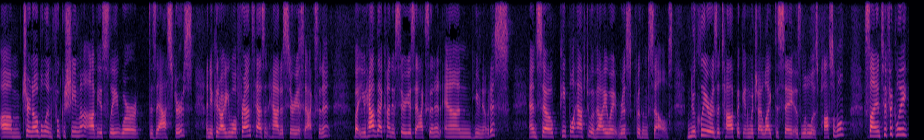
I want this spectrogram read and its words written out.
Um, Chernobyl and Fukushima obviously were disasters. And you could argue, well, France hasn't had a serious accident, but you have that kind of serious accident and you notice. And so people have to evaluate risk for themselves. Nuclear is a topic in which I like to say as little as possible. Scientifically,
